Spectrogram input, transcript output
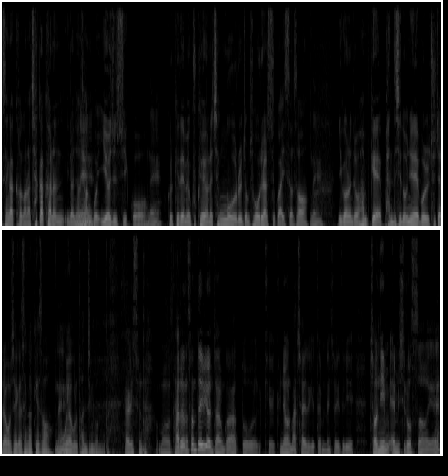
생각하거나 착각하는 이런 현상과 네. 이어질 수 있고 네. 그렇게 되면 국회의원의 책무를 좀 소홀히 할 수가 있어서 네. 이거는 좀 함께 반드시 논의해 볼 주제라고 저희가 생각해서 네. 공약으로 던진 겁니다. 알겠습니다. 뭐 다른 선대위원장과 또 이렇게 균형을 맞춰야 되기 때문에 저희들이 전임 MC로서의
